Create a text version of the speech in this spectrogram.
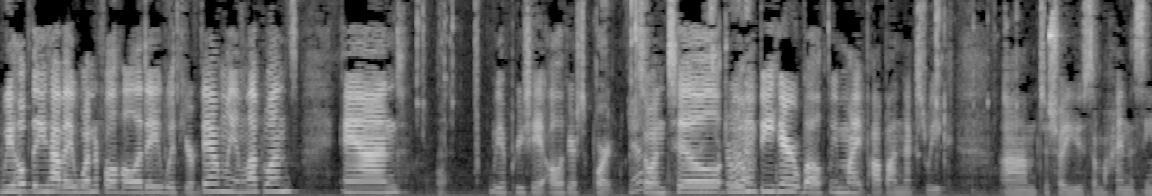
we hope that you have a wonderful holiday with your family and loved ones, and we appreciate all of your support. Yeah. So until we won't be here, well, we might pop on next week um, to show you some behind the scenes.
